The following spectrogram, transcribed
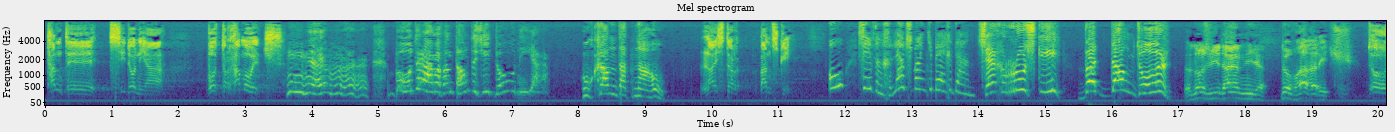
Tante Sidonia Boterhamovic. Boterhammen van tante Sidonia. Hoe kan dat nou? Luister, Bansky. Oh, ze heeft er een geluidsbandje bij gedaan. Zeg, Roeski, Bedankt hoor. Do svidania, tovarich. Do.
